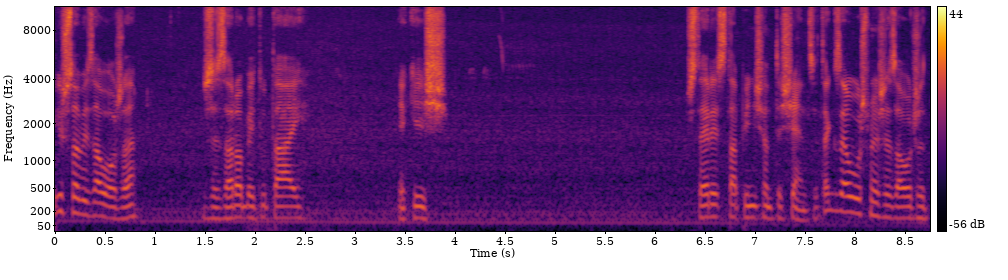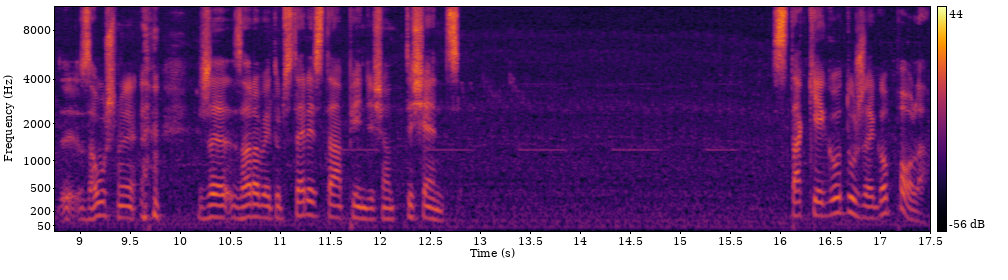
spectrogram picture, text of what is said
już sobie założę, że zarobię tutaj jakieś 450 tysięcy. Tak załóżmy, że założę, załóżmy, że zarobię tu 450 tysięcy. Z takiego dużego pola.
